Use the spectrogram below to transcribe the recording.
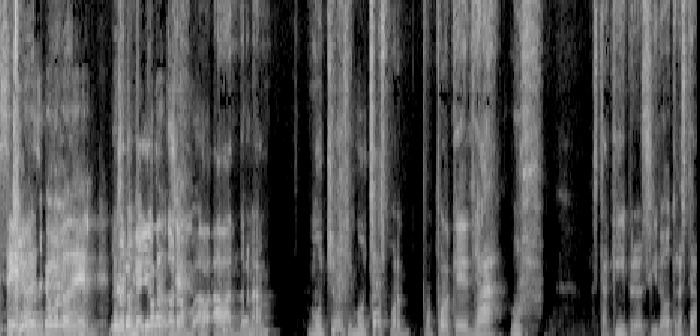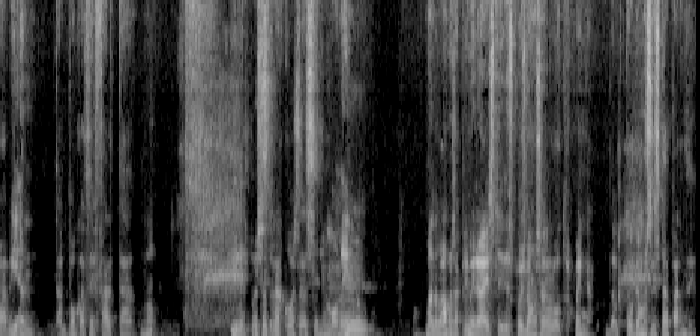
sí, ¿no? Es como lo de. Los Yo creo que abandonan, muchos y muchas porque ya, uff, está aquí, pero si lo otro estaba bien, tampoco hace falta, ¿no? Y después otra cosa es el modelo. Mm. Bueno, vamos a primero a esto y después vamos a lo otro. Venga, toquemos esta parte.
